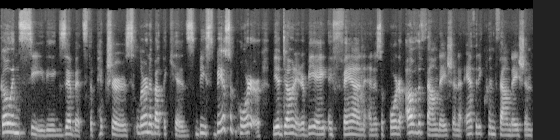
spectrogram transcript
Go and see the exhibits, the pictures, learn about the kids, be, be a supporter, be a donor. be a, a fan and a supporter of the foundation at Anthony Quinn Foundation.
